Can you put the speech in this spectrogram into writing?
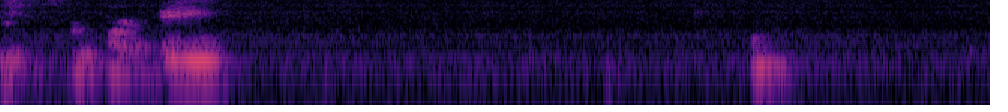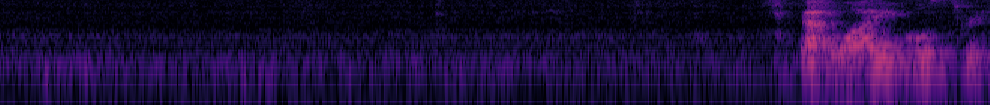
this is for part A, at y equals 300.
